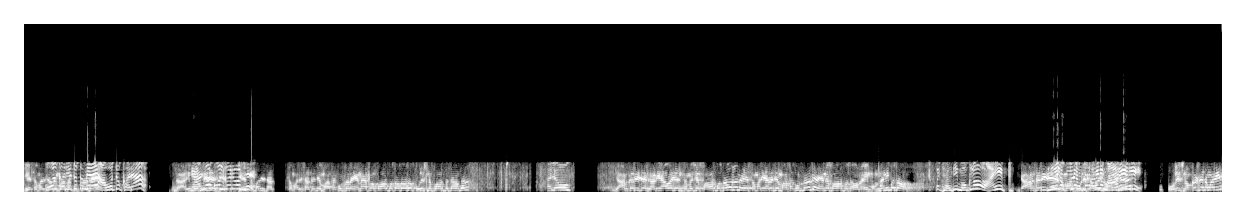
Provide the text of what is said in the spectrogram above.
જે તમારી સાથે માથાકૂટ કરે આવો તો ખરા. ગાડી મોકલી છે. જે-? તમારી સાથે તમારી સાથે જે માથાકૂટ કરે એને આટલો પાવર બતાવતો હતો પોલીસને પાવર બતાવવા વગર હલો. જાણ કરી છે ગાડી આવે છે ને તમે જે પાવર બતાવો છો ને એ તમારી હારે જે માથાકૂટ કરે છે ને એને પાવર બતાવવાનો અહીં અમને નહીં બતાવવાનો. પણ જલ્દી મોકલો અહીં જાણ કરી છે તમારી પોલીસ તમારી નોકર છે? પોલીસ નોકર છે તમારી?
